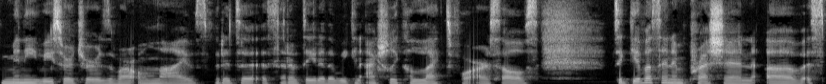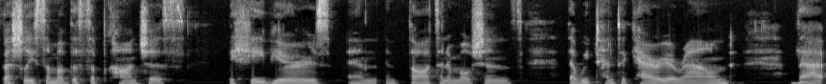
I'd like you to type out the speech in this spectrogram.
many researchers of our own lives, but it's a, a set of data that we can actually collect for ourselves to give us an impression of, especially some of the subconscious behaviors and, and thoughts and emotions that we tend to carry around that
